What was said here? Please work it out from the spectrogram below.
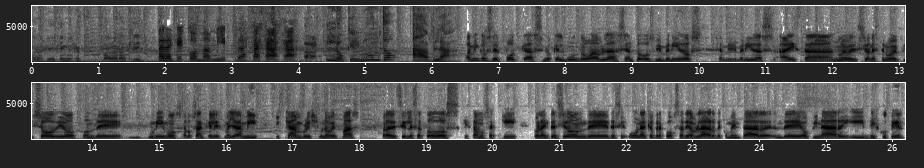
¿Para qué tengo que parar aquí? Para que coma mierda, jajaja. Ah, Lo que el mundo habla. Amigos del podcast Lo que el mundo habla, sean todos bienvenidos, sean bienvenidas a esta nueva edición, a este nuevo episodio donde unimos a Los Ángeles, Miami y Cambridge una vez más para decirles a todos que estamos aquí con la intención de decir una que otra cosa, de hablar, de comentar, de opinar y discutir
